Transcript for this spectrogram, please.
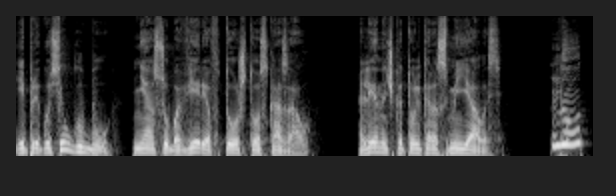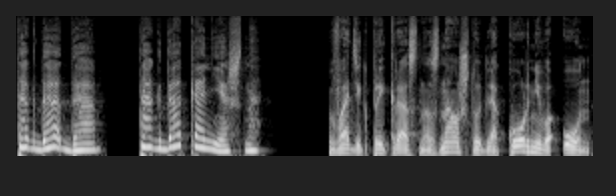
и прикусил губу, не особо веря в то, что сказал. Леночка только рассмеялась. «Ну, тогда да. Тогда, конечно». Вадик прекрасно знал, что для Корнева он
